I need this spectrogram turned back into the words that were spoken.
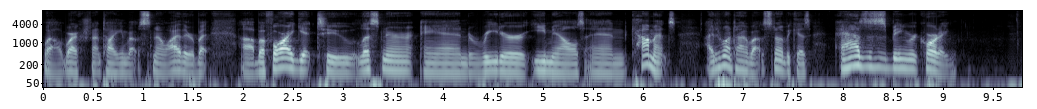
Well, we're actually not talking about snow either, but uh, before I get to listener and reader emails and comments, I just want to talk about snow because as this is being recorded,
